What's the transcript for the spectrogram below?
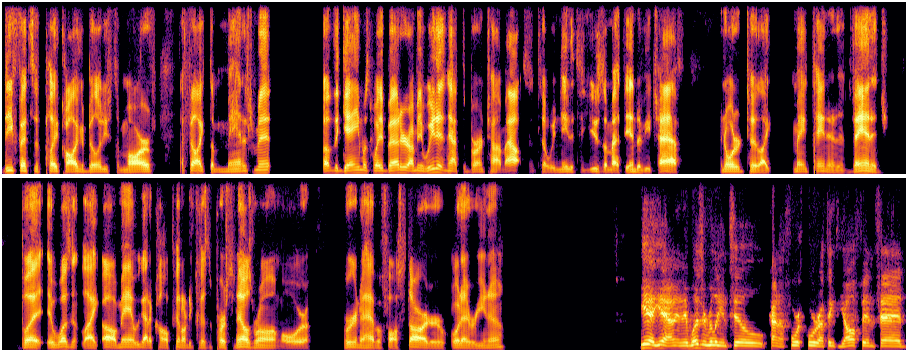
defensive play calling abilities to Marve. I felt like the management of the game was way better. I mean, we didn't have to burn timeouts until we needed to use them at the end of each half in order to like maintain an advantage. But it wasn't like, oh man, we got to call penalty because the personnel's wrong or we're gonna have a false start or whatever, you know. Yeah, yeah, I and it wasn't really until kind of fourth quarter. I think the offense had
